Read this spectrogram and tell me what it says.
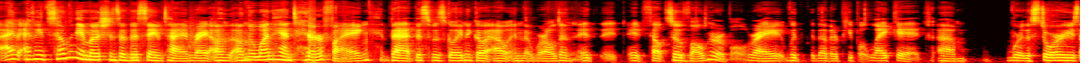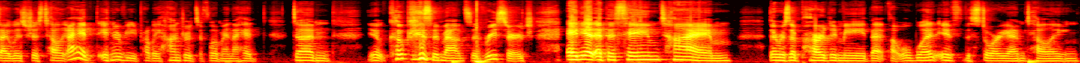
I, I, mean so many emotions at the same time right? On, on the one hand terrifying that this was going to go out in the world and it, it, it felt so vulnerable right with, with other people like it. Um, were the stories i was just telling i had interviewed probably hundreds of women. I had done you know copious amounts of research. And yet at the same time there was a part of me that thought well what if the story i'm telling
